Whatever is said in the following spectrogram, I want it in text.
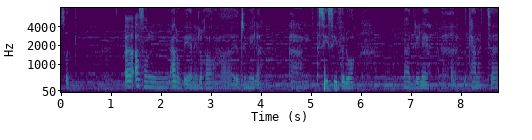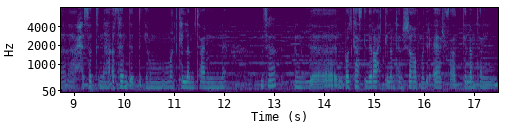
صدق. آه، أصلا العربي يعني لغة جميلة. سيسي فلوة. ما أدري ليه آه، كانت آه، حسيت إنها أفندد يوم ما تكلمت عن متى؟ البودكاست اللي راح تكلمت عن الشغف ما أدري إيش فتكلمت عن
